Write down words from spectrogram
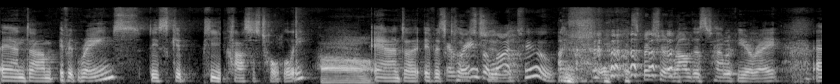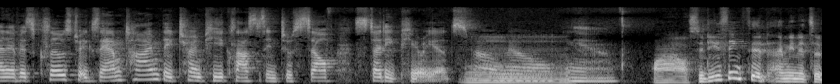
And um, if it rains, they skip PE classes totally. Oh. And uh, if it's it close rains to. a lot too. Know, especially around this time of year, right? And if it's close to exam time, they turn PE classes into self study periods. Oh, no. Yeah. Wow. So, do you think that, I mean, it's a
